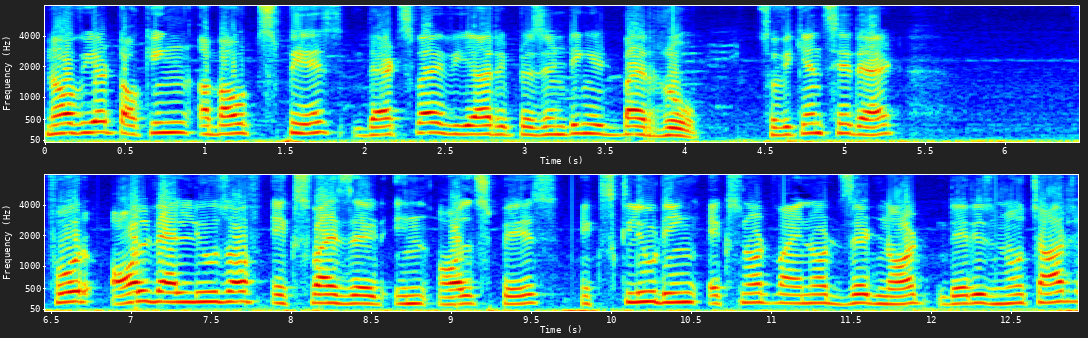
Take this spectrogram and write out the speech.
Now we are talking about space. That's why we are representing it by rho so we can say that for all values of xyz in all space excluding x 0 y 0 z 0 there is no charge.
